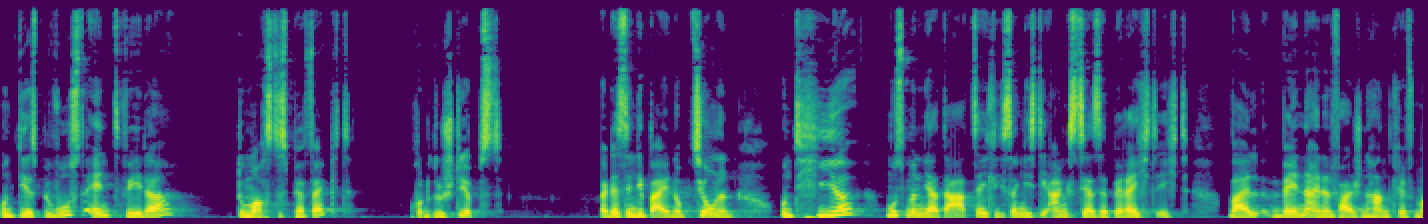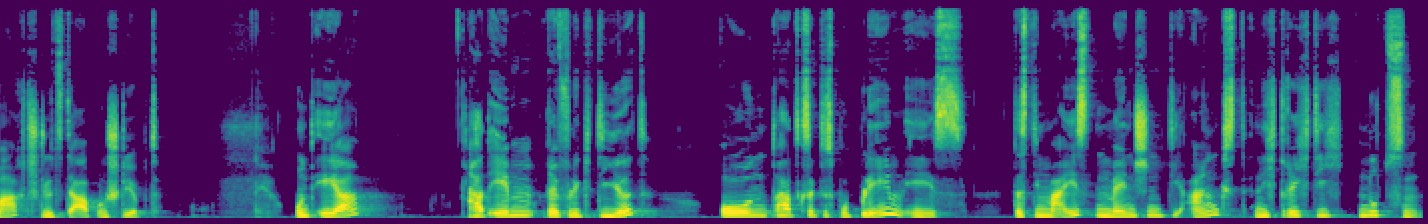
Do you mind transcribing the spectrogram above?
und dir ist bewusst, entweder du machst es perfekt oder du stirbst. Weil das sind die beiden Optionen. Und hier muss man ja tatsächlich sagen, ist die Angst sehr, sehr berechtigt. Weil wenn er einen falschen Handgriff macht, stürzt er ab und stirbt. Und er hat eben reflektiert und hat gesagt, das Problem ist, dass die meisten Menschen die Angst nicht richtig nutzen.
